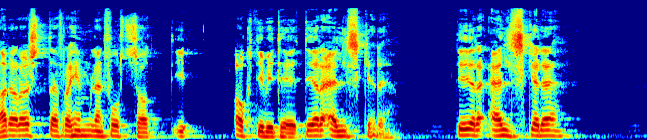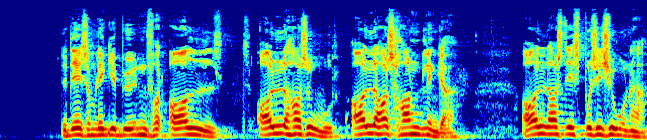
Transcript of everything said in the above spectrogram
Her er røster fra himmelen fortsatt i aktivitet. Dere elskede. Dere elsker det. Det er det som ligger i bunnen for alt. Alle hans ord, alle hans handlinger, Alle hans disposisjoner.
